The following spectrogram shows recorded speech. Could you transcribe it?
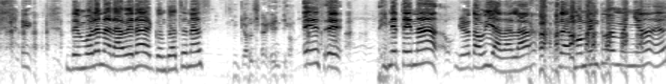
Denboran arabera, kontuatzen az? Gauza genio. Ez, e, inetena, gero eta obia dala, momentuan baina, eh?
